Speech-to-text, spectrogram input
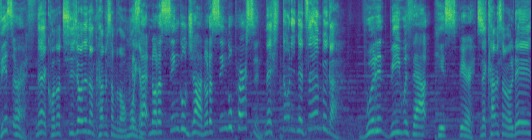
this earth. ね、この地上での神様の思い Is が、 that not a single jar, not a single person ね、一人ね全部が、 wouldn't be without His Spirit? ね、神様の霊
